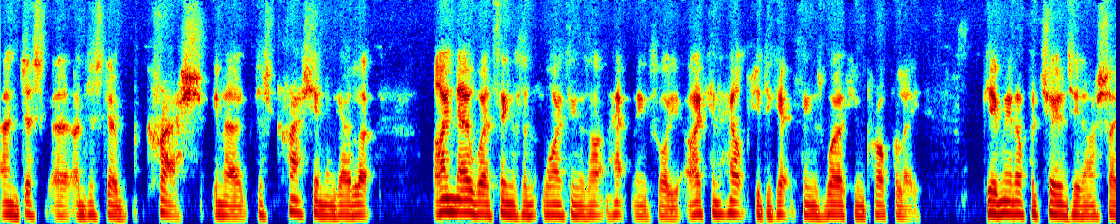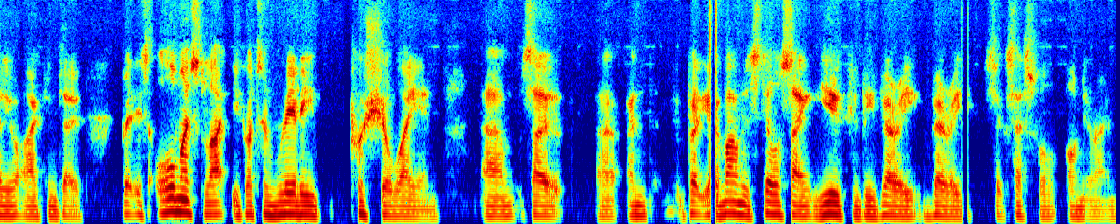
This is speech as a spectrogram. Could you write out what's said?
and just uh, and just go crash. You know, just crash in and go look. I know where things and why things aren't happening for you. I can help you to get things working properly. Give me an opportunity and I'll show you what I can do. But it's almost like you've got to really push your way in. Um, so, uh, and but your mum is still saying you can be very, very successful on your own.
